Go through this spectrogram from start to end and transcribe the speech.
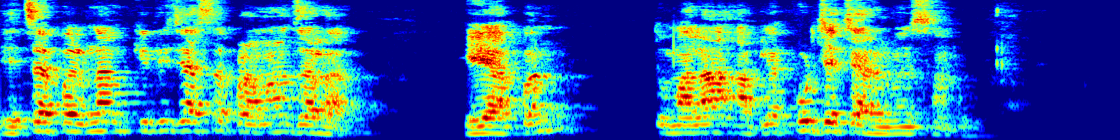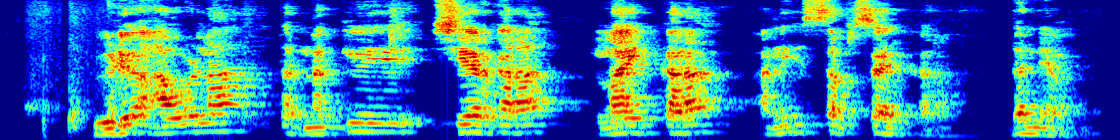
याचा परिणाम किती जास्त प्रमाणात झाला हे आपण तुम्हाला आपल्या पुढच्या चॅनलमध्ये सांगू. व्हिडिओ आवडला तर नक्की शेअर करा लाईक करा आणि सबस्क्राईब करा. धन्यवाद.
